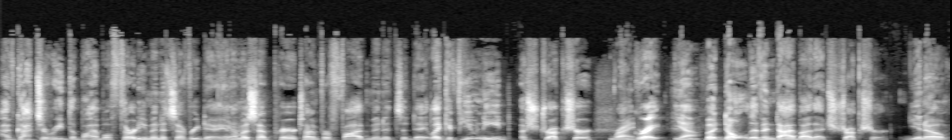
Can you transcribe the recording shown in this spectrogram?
I've got to read the Bible 30 minutes every day and yeah. I must have prayer time for 5 minutes a day. Like if you need a structure, right. great. Yeah. But don't live and die by that structure, you know.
